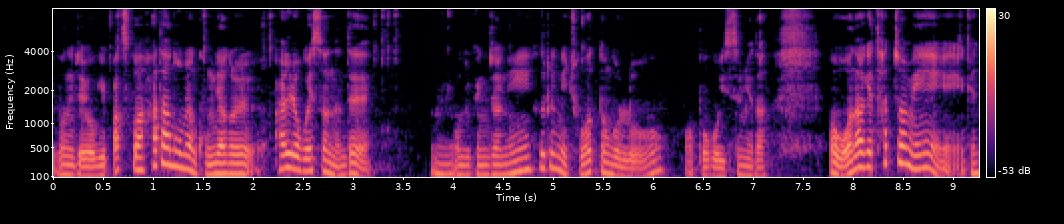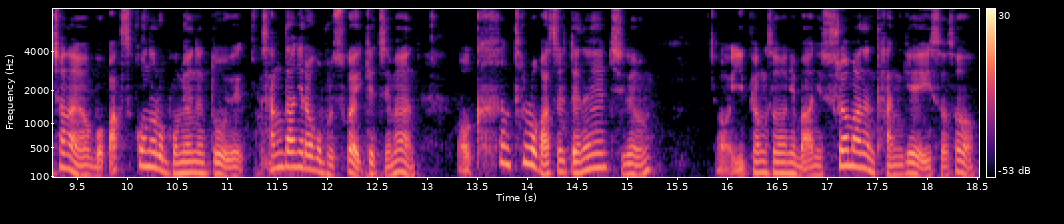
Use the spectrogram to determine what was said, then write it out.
이건 이제 여기 박스권 하단 오면 공략을 하려고 했었는데 음, 오늘 굉장히 흐름이 좋았던 걸로 어, 보고 있습니다. 어, 워낙에 타점이 괜찮아요. 뭐 박스권으로 보면은 또 상단이라고 볼 수가 있겠지만 어, 큰 틀로 봤을 때는 지금 어, 이평선이 많이 수렴하는 단계에 있어서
